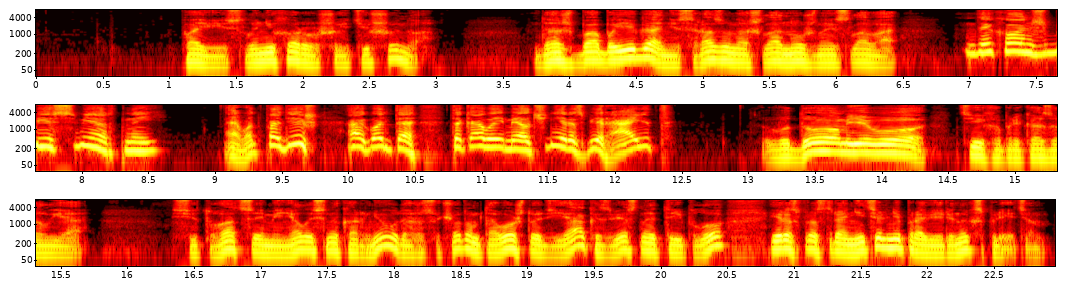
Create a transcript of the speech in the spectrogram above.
Повисла нехорошая тишина. Даже Баба-Яга не сразу нашла нужные слова. — Так он ж бессмертный. А вот подишь, огонь-то таковые мелочи не разбирает. — В дом его! — тихо приказал я. Ситуация менялась на корню, даже с учетом того, что дьяк — известное трепло и распространитель непроверенных сплетен.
